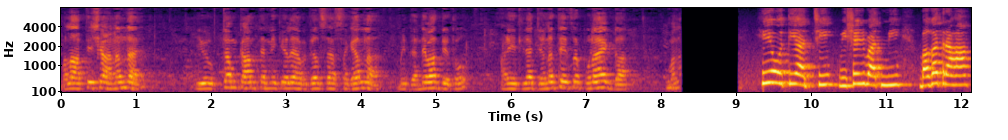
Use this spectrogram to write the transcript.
मला अतिशय आनंद आहे. की उत्तम काम त्यांनी केलं याबद्दल सगळ्यांना. मी धन्यवाद देतो. आणि इथल्या जनतेचं पुन्हा एकदा मला ही होती आजची विशेष बातमी. बघत रहा.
